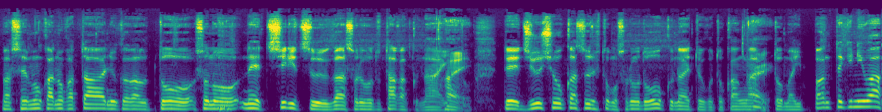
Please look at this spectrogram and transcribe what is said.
まあ、専門家の方に伺うとその、ね、致死率がそれほど高くないと、はい、で重症化する人もそれほど多くないということを考えると、はい、まあ、一般的には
